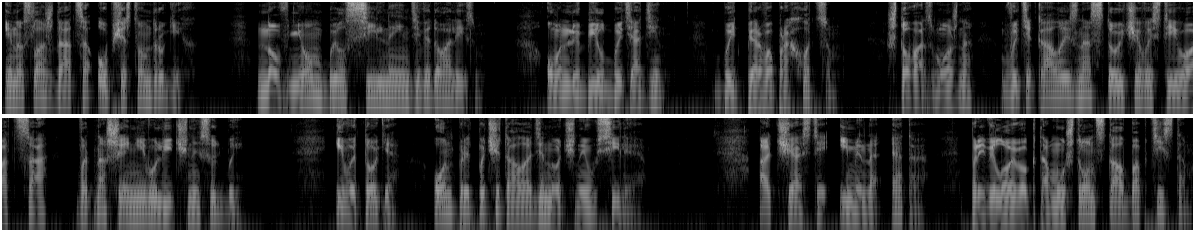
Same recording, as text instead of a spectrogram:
и наслаждаться обществом других. Но в нем был сильный индивидуализм. Он любил быть один, быть первопроходцем, что, возможно, вытекало из настойчивости его отца в отношении его личной судьбы и в итоге он предпочитал одиночные усилия. Отчасти именно это привело его к тому, что он стал баптистом,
